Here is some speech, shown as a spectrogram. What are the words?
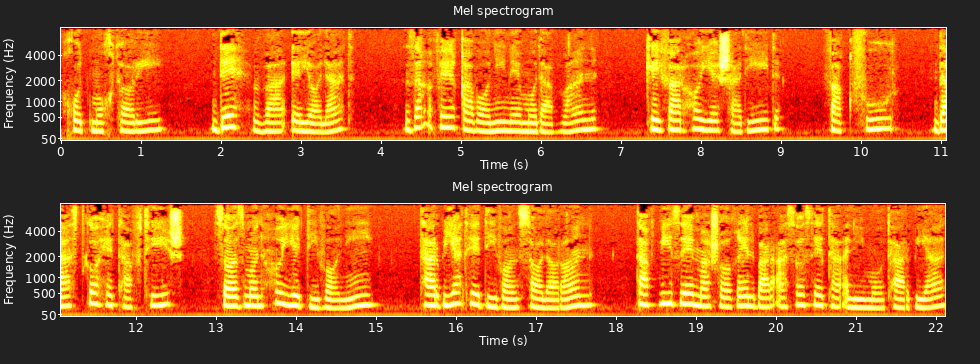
خودمختاری ده و ایالت ضعف قوانین مدون کیفرهای شدید فقفور دستگاه تفتیش سازمانهای دیوانی تربیت دیوان سالاران تفویض مشاغل بر اساس تعلیم و تربیت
